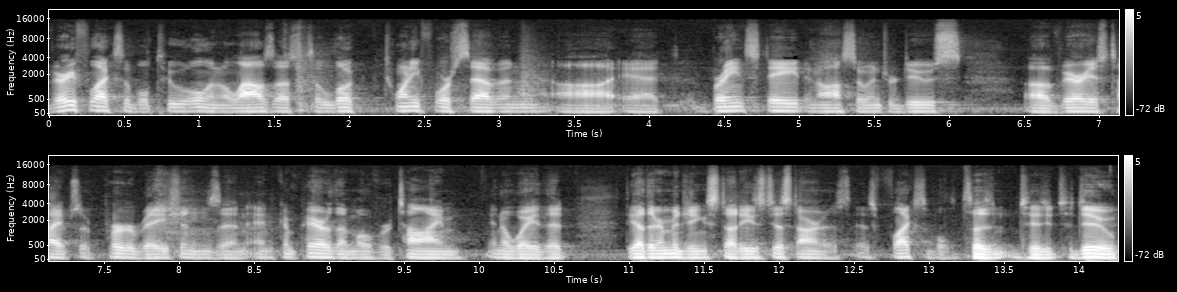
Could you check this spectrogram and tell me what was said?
very flexible tool and allows us to look 24-7 uh, at brain state and also introduce uh, various types of perturbations and, and compare them over time in a way that the other imaging studies just aren't as, as flexible to, to, to, do.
